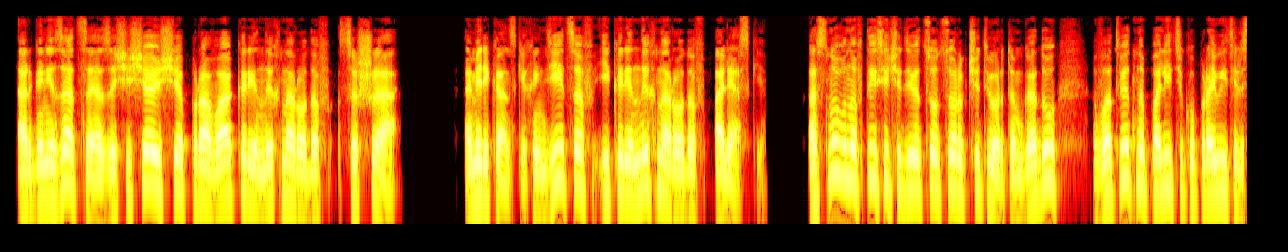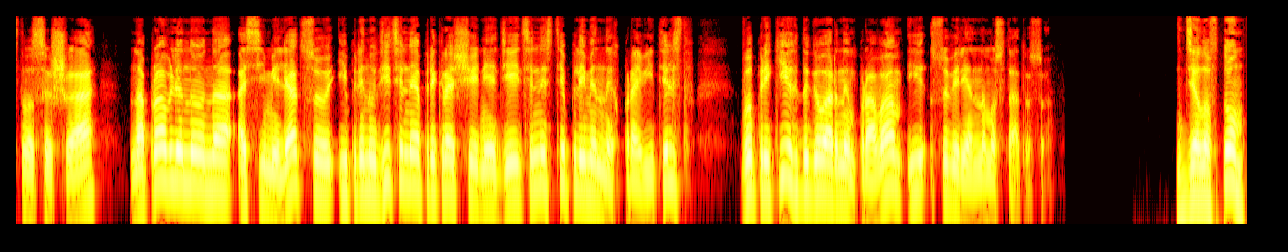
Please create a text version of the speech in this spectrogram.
организация, защищающая права коренных народов США, американских индейцев и коренных народов Аляски. Основана в 1944 году в ответ на политику правительства США, направленную на ассимиляцию и принудительное прекращение деятельности племенных правительств вопреки их договорным правам и суверенному статусу. «Дело в том,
